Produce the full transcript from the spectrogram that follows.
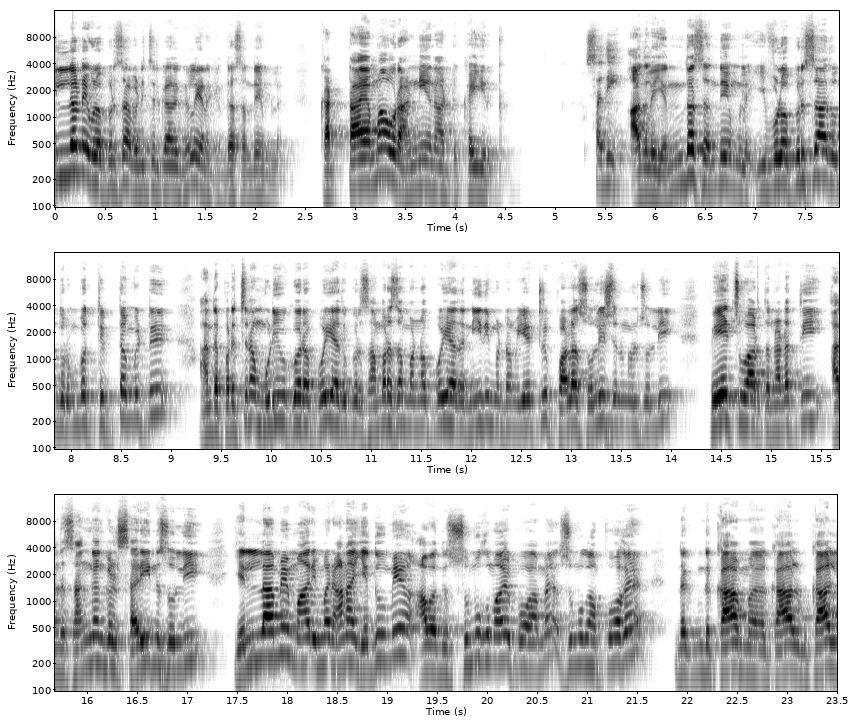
இல்லைன்னு இவ்வளோ பெருசாக வெடிச்சிருக்காதுங்கிறதுல எனக்கு எந்த சந்தேகம் இல்லை. கட்டாயமாக ஒரு அந்நிய நாட்டு கை இருக்குது சதி. அதில் எந்த சந்தேகமும் இல்லை. இவ்வளோ பெருசாக அது வந்து ரொம்ப திட்டமிட்டு அந்த பிரச்சனை முடிவுக்கு வர போய் அதுக்கு ஒரு சமரசம் பண்ண போய் அதை நீதிமன்றம் ஏற்று பல சொல்யூஷன்கள் சொல்லி பேச்சுவார்த்தை நடத்தி அந்த சங்கங்கள் சரின்னு சொல்லி எல்லாமே மாறி மாறி ஆனால் எதுவுமே அது சுமூகமாகவே போகாமல் சுமூகம் போக இந்த இந்த கா கால் கால்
